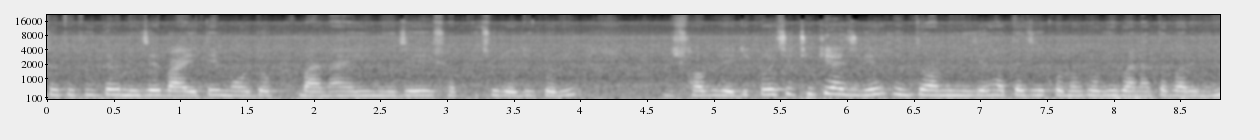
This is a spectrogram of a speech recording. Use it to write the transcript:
চতুর্থীতেও নিজের বাড়িতেই মোদক বানাই, নিজেই সব কিছু রেডি করি। সব রেডি করেছি ঠিকই আজকে, কিন্তু আমি নিজের হাতে যে কোনো ভোগই বানাতে পারিনি।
